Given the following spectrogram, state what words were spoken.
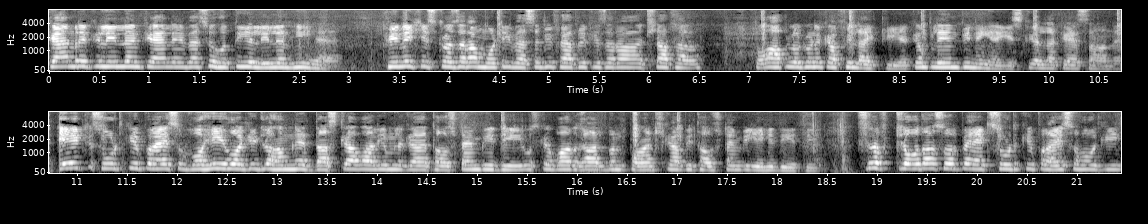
कैमरे की लीलन कह लें, वैसे होती है, लीलन ही है। फिनिश इसको ज़रा मोटी, वैसे भी फैब्रिक ज़रा अच्छा था। तो आप लोगों ने काफ़ी लाइक की है। कंप्लेन भी नहीं आई इसकी अल्लाह के एहसान है। एक सूट की प्राइस वही होगी जो हमने दस का वॉल्यूम लगाया था, उस टाइम भी दी। उसके बाद गालबन पाँच का भी था, उस टाइम भी यही दी थी। सिर्फ़ चौदह सौ रुपये एक सूट की प्राइस होगी।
